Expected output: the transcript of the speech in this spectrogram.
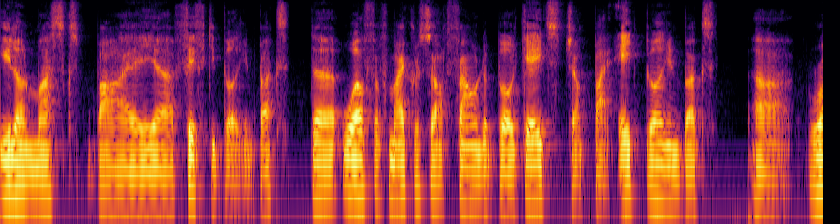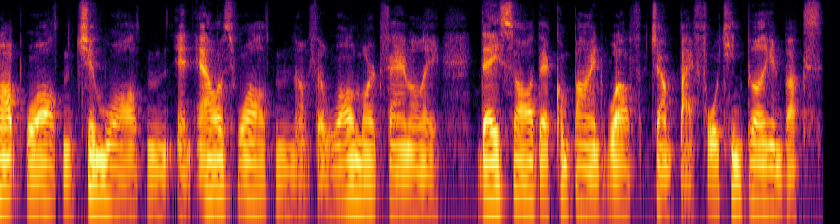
Elon Musk's by uh, 50 billion bucks. The wealth of Microsoft founder Bill Gates jumped by 8 billion bucks uh, Rob Walton, Jim Walton, and Alice Walton of the Walmart family, they saw their combined wealth jump by 14 billion bucks.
